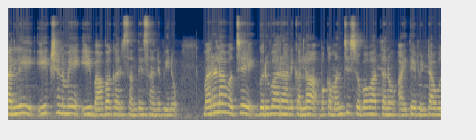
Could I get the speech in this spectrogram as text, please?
తల్లి ఈ క్షణమే ఈ బాబా గారి సందేశాన్ని విను. మరలా వచ్చే గురువారానికల్లా ఒక మంచి శుభవార్తను అయితే వింటావు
